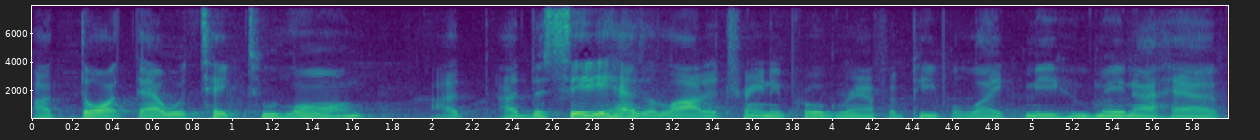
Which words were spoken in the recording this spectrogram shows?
I thought that would take too long. I, I, the city has a lot of training program for people like me who may not have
